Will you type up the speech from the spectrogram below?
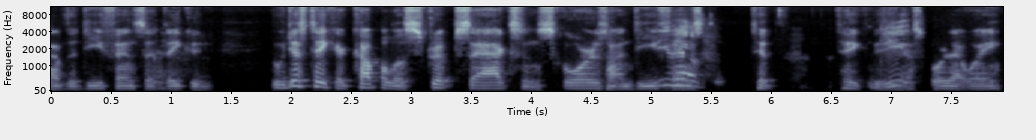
have the defense that they could. It would just take a couple of strip sacks and scores on defense to tip, take the you- uh, score that way.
